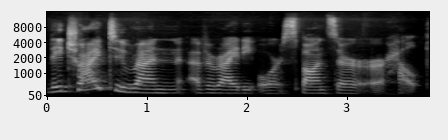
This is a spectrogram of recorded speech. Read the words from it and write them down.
they tried to run a variety or sponsor or help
